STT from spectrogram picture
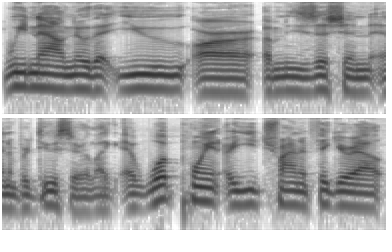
we now know that you are a musician and a producer? Like, at what point are you trying to figure out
